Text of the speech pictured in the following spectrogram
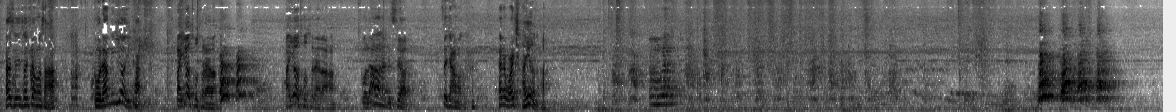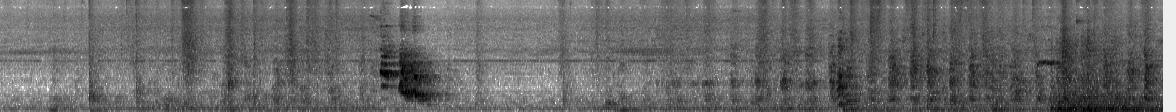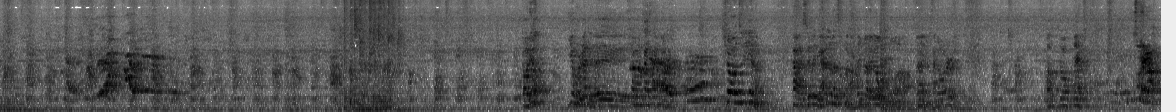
还有谁说旋风傻？狗粮跟药一块，把药吐出来了，把药吐出来了哈。狗粮让他给吃掉了，这家伙还是玩强硬的啊！小猛过来。看随着年龄的增长，他越来越稳重了哈，不像以前那么二了。好，对吧？对，坐下。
